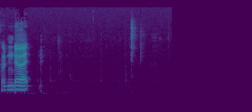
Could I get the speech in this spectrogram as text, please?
Couldn't do it.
